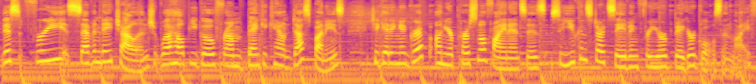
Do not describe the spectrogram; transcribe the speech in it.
This free seven day challenge will help you go from bank account dust bunnies to getting a grip on your personal finances so you can start saving for your bigger goals in life.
